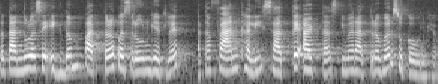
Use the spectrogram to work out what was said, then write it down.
तर तांदूळ असे एकदम पातळ पसरवून घेतलेत. आता फॅन खाली सात ते आठ तास किंवा रात्रभर सुकवून घेऊ.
